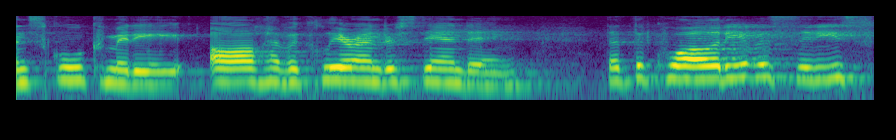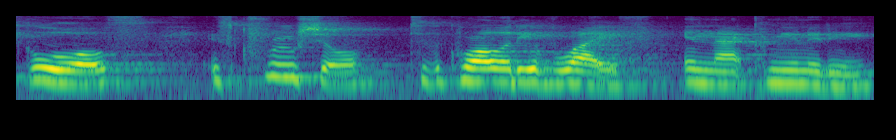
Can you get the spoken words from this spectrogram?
and school committee all have a clear understanding that the quality of a city's schools is crucial to the quality of life in that community.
